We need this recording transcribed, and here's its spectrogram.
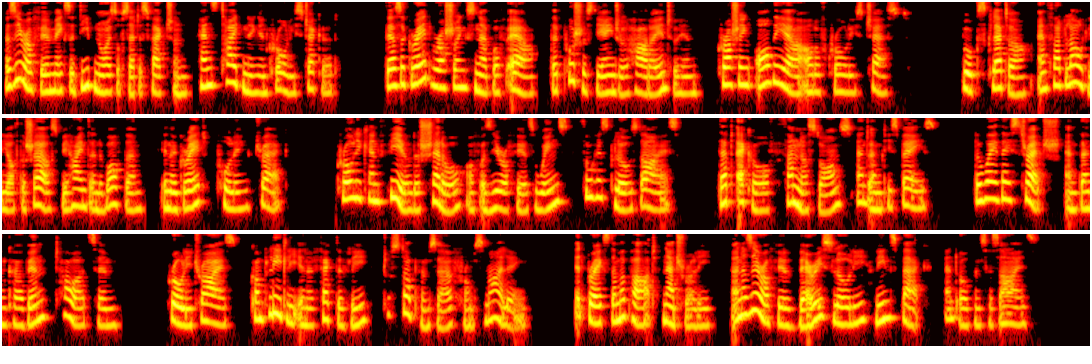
Aziraphale makes a deep noise of satisfaction, hands tightening in Crowley's jacket. There's a great rushing snap of air that pushes the angel harder into him, crushing all the air out of Crowley's chest. Books clatter and thud loudly off the shelves behind and above them in a great pulling drag. Crowley can feel the shadow of Aziraphale's wings through his closed eyes. That echo of thunderstorms and empty space. The way they stretch and then curve in towards him. Crowley tries, completely ineffectively, to stop himself from smiling. It breaks them apart, naturally, and Aziraphale very slowly leans back and opens his eyes.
